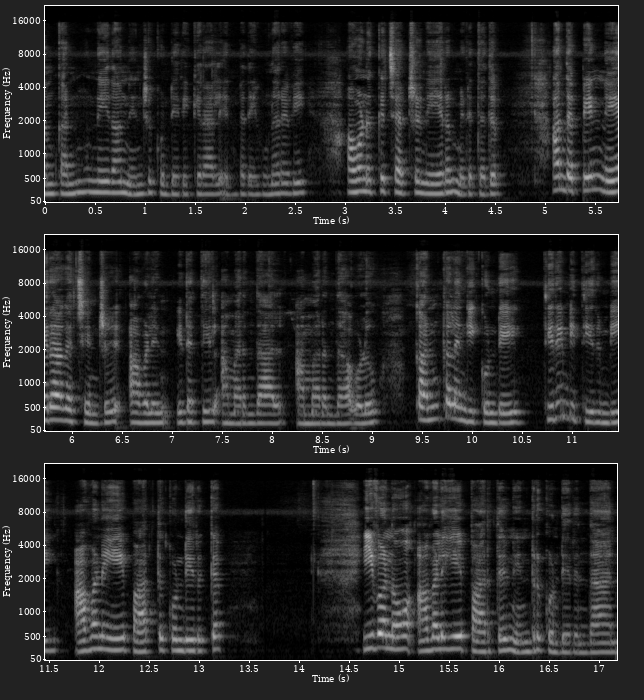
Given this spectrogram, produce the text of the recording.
நம் கண்முன்னே தான் நின்று கொண்டிருக்கிறாள் என்பதை உணரவே அவனுக்கு சற்று நேரம் எடுத்தது. அந்த பெண் நேராக சென்று அவளின் இடத்தில் அமர்ந்தாள். அமர்ந்த அவளோ கண் கலங்கி கொண்டே திரும்பி திரும்பி அவனையே பார்த்து கொண்டிருக்க இவனோ அவளையே பார்த்து நின்று கொண்டிருந்தான்.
